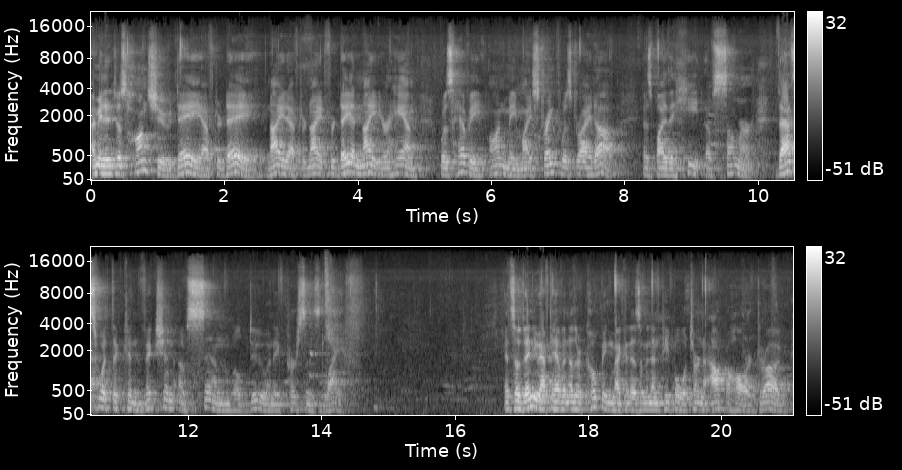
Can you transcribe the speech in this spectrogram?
I mean, it just haunts you day after day, night after night. For day and night, your hand was heavy on me. My strength was dried up as by the heat of summer. That's what the conviction of sin will do in a person's life. And so then you have to have another coping mechanism, and then people will turn to alcohol or drug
